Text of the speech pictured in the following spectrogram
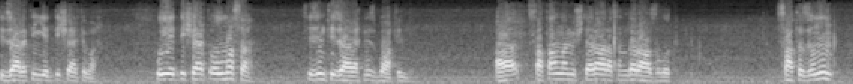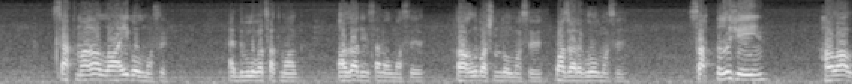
Ticarətin 7 şərti var. Bu 7 şərt olmasa, sizin ticarətiniz batildir. Satanla müştəri arasında razılıq. Satıcının satmağa layiq olması, həddi buluğa çatmaq, azad insan olması, ağlı başında olması, bacarıqlı olması, satdığı şeyin halal,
